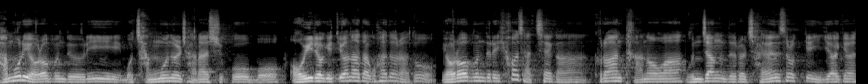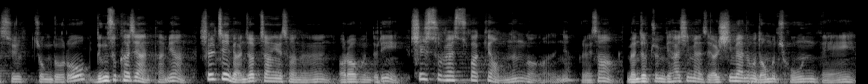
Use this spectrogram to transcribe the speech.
아무리 여러분들이 뭐 작문을 잘하시고 뭐 어휘력이 뛰어나다고 하더라도 여러분들의 혀 자체가 그러한 단어와 문장들을 자연스럽게 이야기할 수 있을 정도로 능숙하지 않다면 실제 면접장에서는 여러분들이 실수를 할 수밖에 없는 거거든요. 그래서 면접 준비하시면서 열심히 하는 거 너무 좋은데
